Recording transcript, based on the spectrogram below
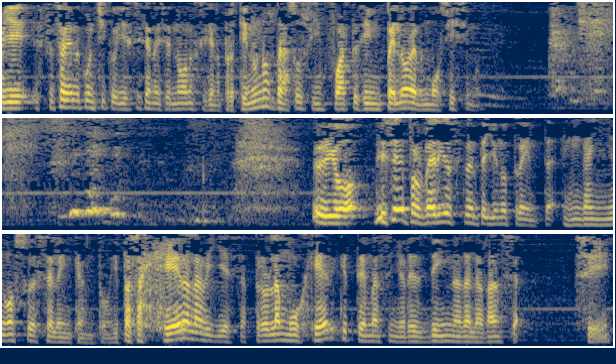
Oye, estás saliendo con un chico y es cristiano y dice, no, no es cristiano, pero tiene unos brazos bien fuertes y un pelo hermosísimo. Digo, dice Proverbios 31:30, engañoso es el encanto y pasajera la belleza, pero la mujer que teme al Señor es digna de alabanza. Sí.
